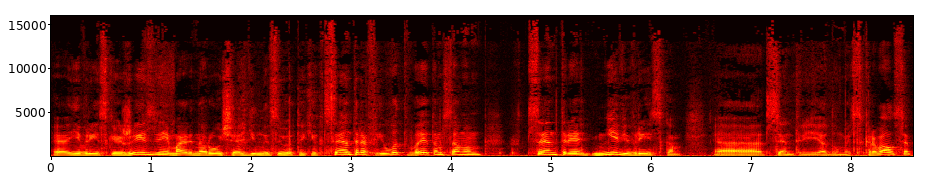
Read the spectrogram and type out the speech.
э, еврейской жизни. Марина Роща один из ее таких центров. И вот в этом самом центре, не в еврейском э, центре, я думаю, скрывался.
